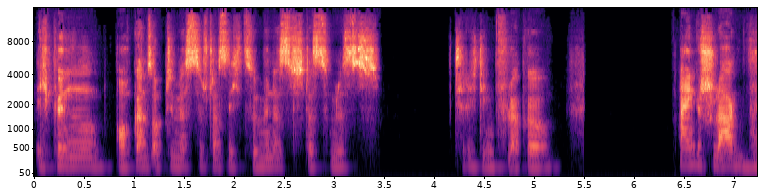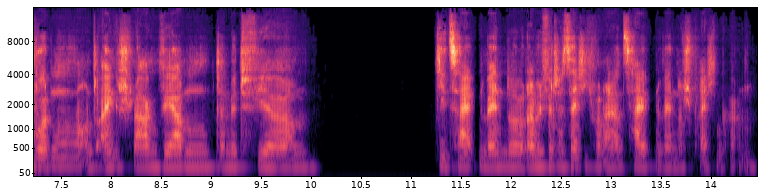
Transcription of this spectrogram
ich bin auch ganz optimistisch, dass sich zumindest, dass zumindest die richtigen Pflöcke eingeschlagen wurden und eingeschlagen werden, damit wir die Zeitenwende, damit wir tatsächlich von einer Zeitenwende sprechen können.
